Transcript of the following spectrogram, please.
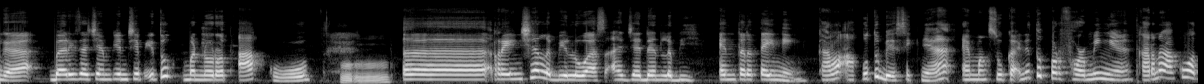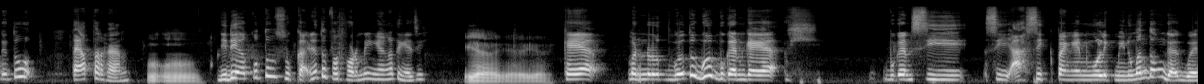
enggak. Barista Championship itu menurut aku Mm-mm. eh range-nya lebih luas aja dan lebih entertaining. Kalau aku tuh basicnya emang sukanya tuh performingnya. Karena aku waktu itu teater kan. Mm-mm. Jadi aku tuh sukanya tuh performing ngerti gak sih? Iya, iya, iya. Kayak menurut gue tuh gue bukan kayak "Wih, bukan si si asik pengen ngulik minuman tuh enggak gue.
